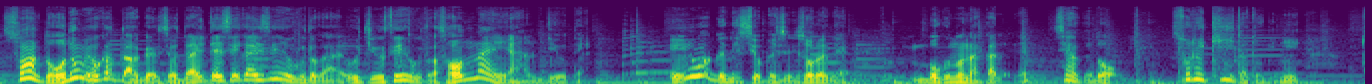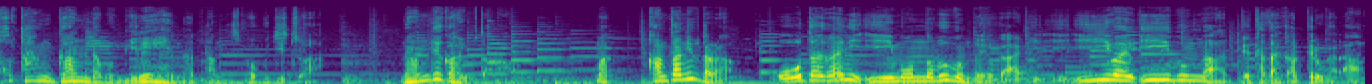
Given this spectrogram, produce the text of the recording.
そんなどうでもよかったわけですよ。大体世界征服とか宇宙征服とかそんなんやんって言うて。ええわけですよ、別にそれで。僕の中でね。せやけど、それ聞いた時に、途端ガンダム見れへんなったんです、僕実は。なんでか言うたら、まあ、簡単に言うたら、お互いにいいもんの部分というか、いい言い分があって戦ってるから、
